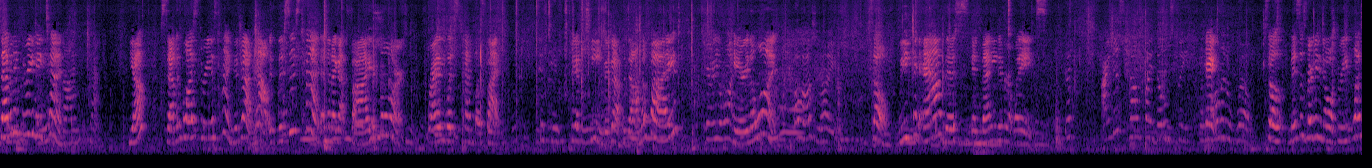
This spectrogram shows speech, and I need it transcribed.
Yeah. 7 and 3 make 10. Nine, ten. Yep. 7 plus 3 is 10. Good job. Now, if this is 10 and then I got 5 more, Riley, what's 10 plus 5? Fifteen. 15. Good job. Put down the 5, Carry the one. carry the 1. Oh, that's right. So, we can add this in many different ways. I just count by those three. Like Okay. all in a row. So, Mrs. Murphy, no, 3 plus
